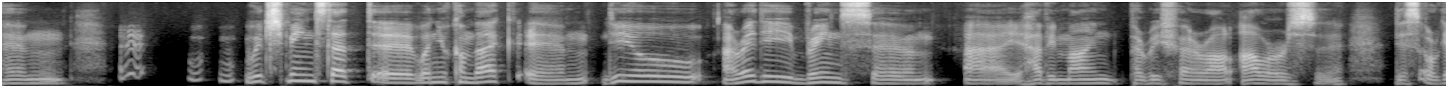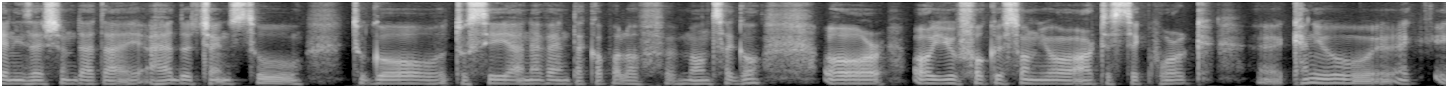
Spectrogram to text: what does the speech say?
Um, which means that uh, when you come back, um, do you already brings? Um, I have in mind peripheral hours. Uh, this organization that I, I, had the chance to to go to see an event a couple of months ago, or or you focus on your artistic work. Uh, can you uh,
